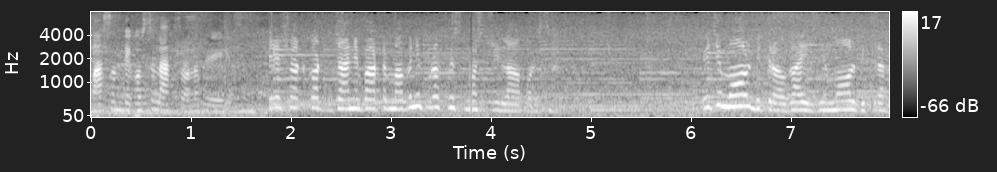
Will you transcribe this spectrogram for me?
भाषण दिएको जस्तो लाग्छ होला फेरि फेरि सर्टकट जाने बाटोमा पनि पुरा क्रिसमस ट्री लगाएको रहेछ यो चाहिँ मलभित्र हो गाइज यो मलभित्र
